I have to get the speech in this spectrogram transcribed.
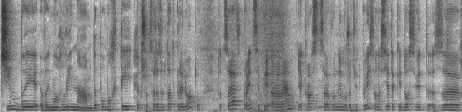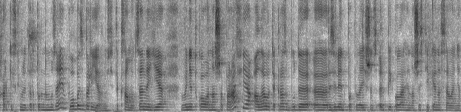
Чим би ви могли нам допомогти? Якщо це результат прильоту, то це в принципі РРМ, якраз це вони можуть відповісти. У нас є такий досвід з Харківським літературним музеєм по безбар'єрності. Так само це не є виняткова наша парафія, але от якраз буде е, Resilient Populations, РП, колеги, наше стійке населення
